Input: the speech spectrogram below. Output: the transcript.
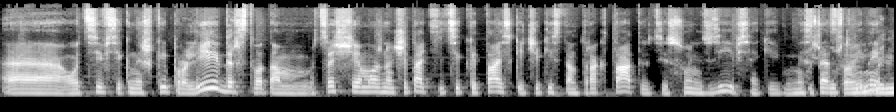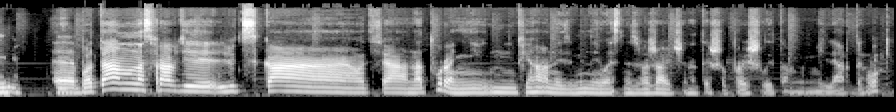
е, оці всі книжки про лідерство, там, це ще можна читати ці китайські чи якісь там трактати, ці сунь-зі, всякі мистецтво Іскусство війни. Е, бо там насправді людська оця натура ні, ніфіга не змінилась, незважаючи на те, що пройшли там мільярди років.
